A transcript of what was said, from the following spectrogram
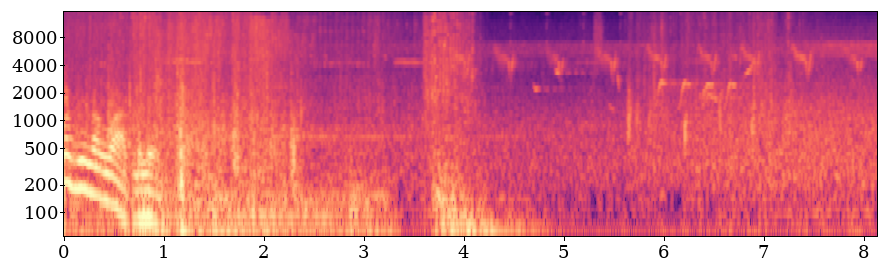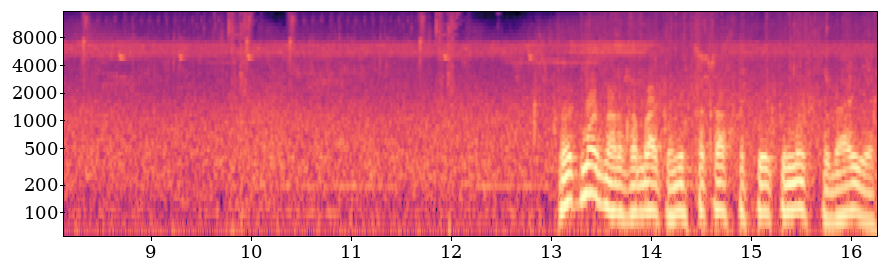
Сам виноват, блин. Ну их можно разобрать, у них как раз таки эти мышцы, да, есть.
